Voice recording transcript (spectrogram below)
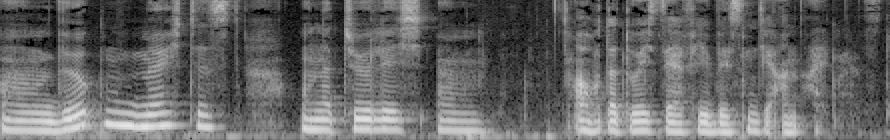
ähm, wirken möchtest und natürlich ähm, auch dadurch sehr viel Wissen dir aneignest.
